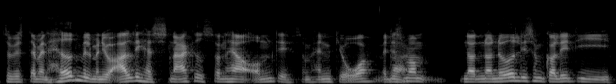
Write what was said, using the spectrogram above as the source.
så hvis da man havde den, ville man jo aldrig have snakket sådan her om det, som han gjorde. Men det er Nej. som om, når, når noget ligesom går lidt i,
